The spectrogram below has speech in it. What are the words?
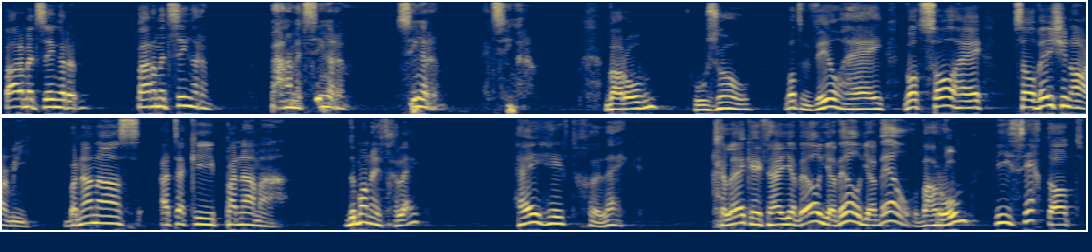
Para met zingeren. Para met zingeren. Para met zingeren. Zingeren. Het zingeren. Waarom? Hoezo? Wat wil hij? Wat zal hij? Salvation Army. Bananas Attacky Panama. De man heeft gelijk. Hij heeft gelijk. Gelijk heeft hij, jawel, jawel, jawel. Waarom? Wie zegt dat?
